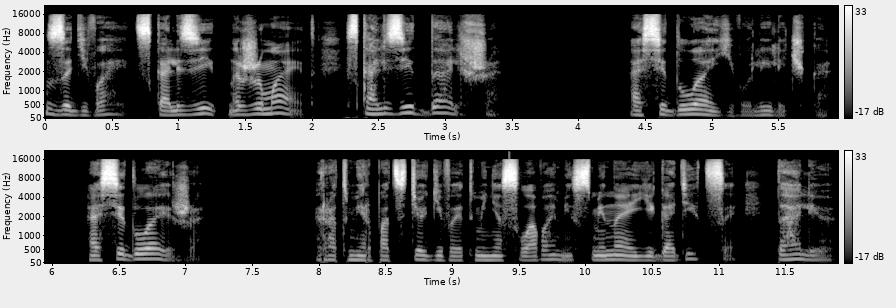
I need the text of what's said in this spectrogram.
Задевает, скользит, нажимает, скользит дальше. «Оседлай его, Лилечка, оседлай же!» Ратмир подстегивает меня словами, сминая ягодицы, талию,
